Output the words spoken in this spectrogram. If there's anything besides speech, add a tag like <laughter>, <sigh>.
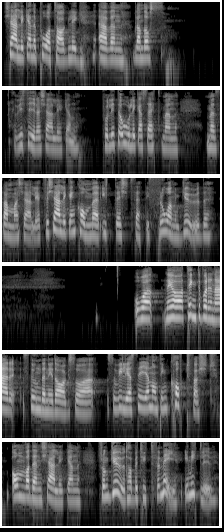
kärleken är påtaglig även bland oss. Vi firar kärleken på lite olika sätt, men, men samma kärlek. För kärleken kommer ytterst sett ifrån Gud. Och när jag tänkte på den här stunden idag så, så vill jag säga någonting kort först om vad den kärleken från Gud har betytt för mig i mitt liv.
